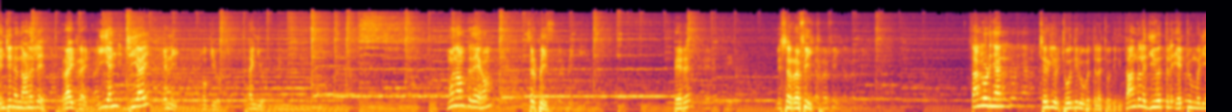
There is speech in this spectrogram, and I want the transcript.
എഞ്ചിൻ എന്നാണല്ലേ? Right right E N G I N E okay okay thank you മൂന്നാമത്തെ ദേഹം സർ പ്ലീസ് പേര്? മിസ്റ്റർ റഫീഖ്. താങ്കളോട് ഞാൻ ചെറിയൊരു ചോദ്യ രൂപത്തിലാണ് ചോദിക്കും താങ്കളുടെ ജീവിതത്തിലെ ഏറ്റവും വലിയ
